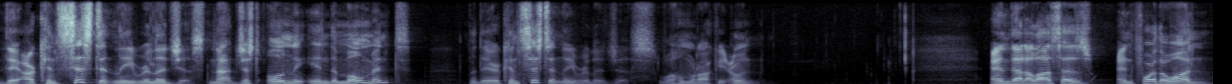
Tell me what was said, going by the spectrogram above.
they are consistently religious, not just only in the moment but they are consistently religious. وَهُمْ رَاكِعُونَ And that Allah says, and for the one,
